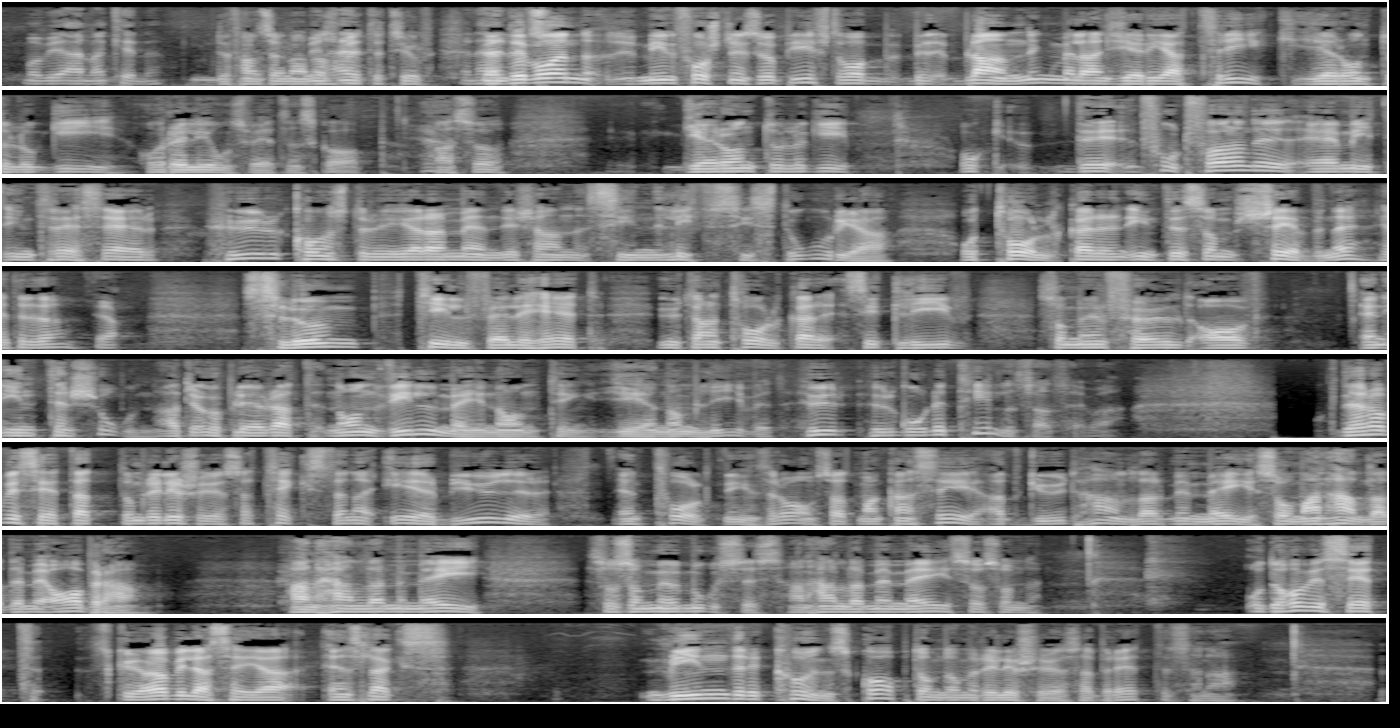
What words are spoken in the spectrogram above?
må vi anerkende. Det fanns en annan som hette Theof. men det var en, min forskningsuppgift var blandning mellan geriatrik, gerontologi och religionsvetenskap. Alltså gerontologi. Och det fortfarande är mitt intresse är hur konstruerar människan sin livshistoria och tolkar den inte som skevne, heter det? Ja. slump, tillfällighet, utan tolkar sitt liv som en följd av en intention. Att jag upplever att någon vill mig någonting genom livet. Hur, hur går det till så att säga? Va? Och där har vi sett att de religiösa texterna erbjuder en tolkningsram så att man kan se att Gud handlar med mig som han handlade med Abraham. Han handlar med mig så som med Moses. Han handlar med mig så som... Och då har vi sett, skulle jag vilja säga, en slags mindre kunskap om de religiösa berättelserna.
